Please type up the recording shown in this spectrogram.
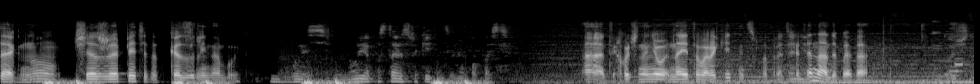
Так, ну, сейчас же опять этот козлина будет. Более сильно. Ну, я поставил с ракетницей ему попасть. А, ты хочешь на него, на этого ракетницу потратить? Хотя Хотя нет. надо бы, да. Точно?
